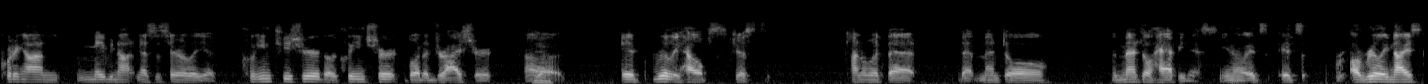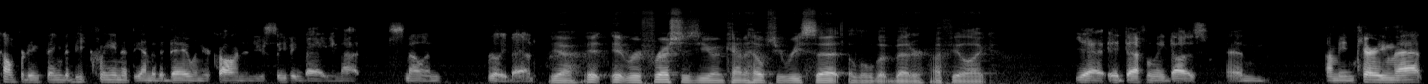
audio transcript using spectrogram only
putting on maybe not necessarily a clean t-shirt or a clean shirt, but a dry shirt. Uh, Yeah. It really helps just kind of with that that mental the mental happiness you know it's it's a really nice comforting thing to be clean at the end of the day when you're crawling into your sleeping bag and not smelling really bad Yeah, it, it refreshes you and kind of helps you reset a little bit better, I feel like. yeah it definitely does and i mean carrying that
